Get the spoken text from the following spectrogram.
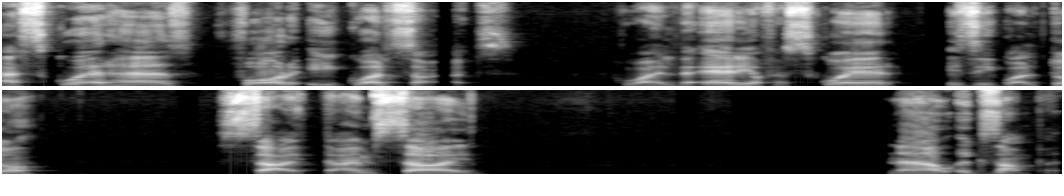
A square has four equal sides, while the area of a square is equal to side times side. Now example.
